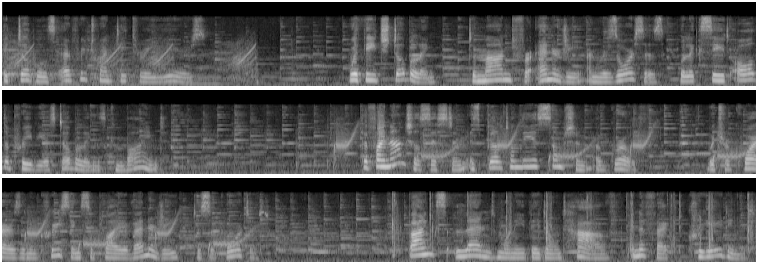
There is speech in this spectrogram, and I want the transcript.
it doubles every 23 years. With each doubling, demand for energy and resources will exceed all the previous doublings combined. The financial system is built on the assumption of growth, which requires an increasing supply of energy to support it. Banks lend money they don't have, in effect creating it.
